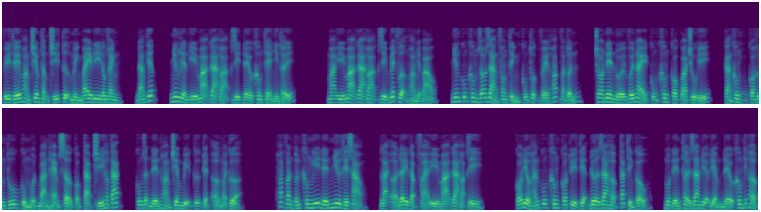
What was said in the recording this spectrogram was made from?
Vì thế hoàng chiêm thậm chí tự mình bay đi đông doanh, đáng tiếc, nhưng liền ý mạ gạ họa gì đều không thể nhìn thấy. Mà ý mạ gạ họa gì biết vượng hoàng nhật báo, nhưng cũng không rõ ràng phong tình cũng thuộc về hoắc văn tuấn, cho nên đối với này cũng không có quá chú ý, càng không có hứng thú cùng một bản hẻm sở cọc tạp chí hợp tác, cũng dẫn đến hoàng chiêm bị cự tuyệt ở ngoài cửa. Hoắc văn tuấn không nghĩ đến như thế xảo lại ở đây gặp phải ỷ mạ gạ hoặc gì. Có điều hắn cũng không có tùy tiện đưa ra hợp tác thỉnh cầu, một đến thời gian địa điểm đều không thích hợp,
